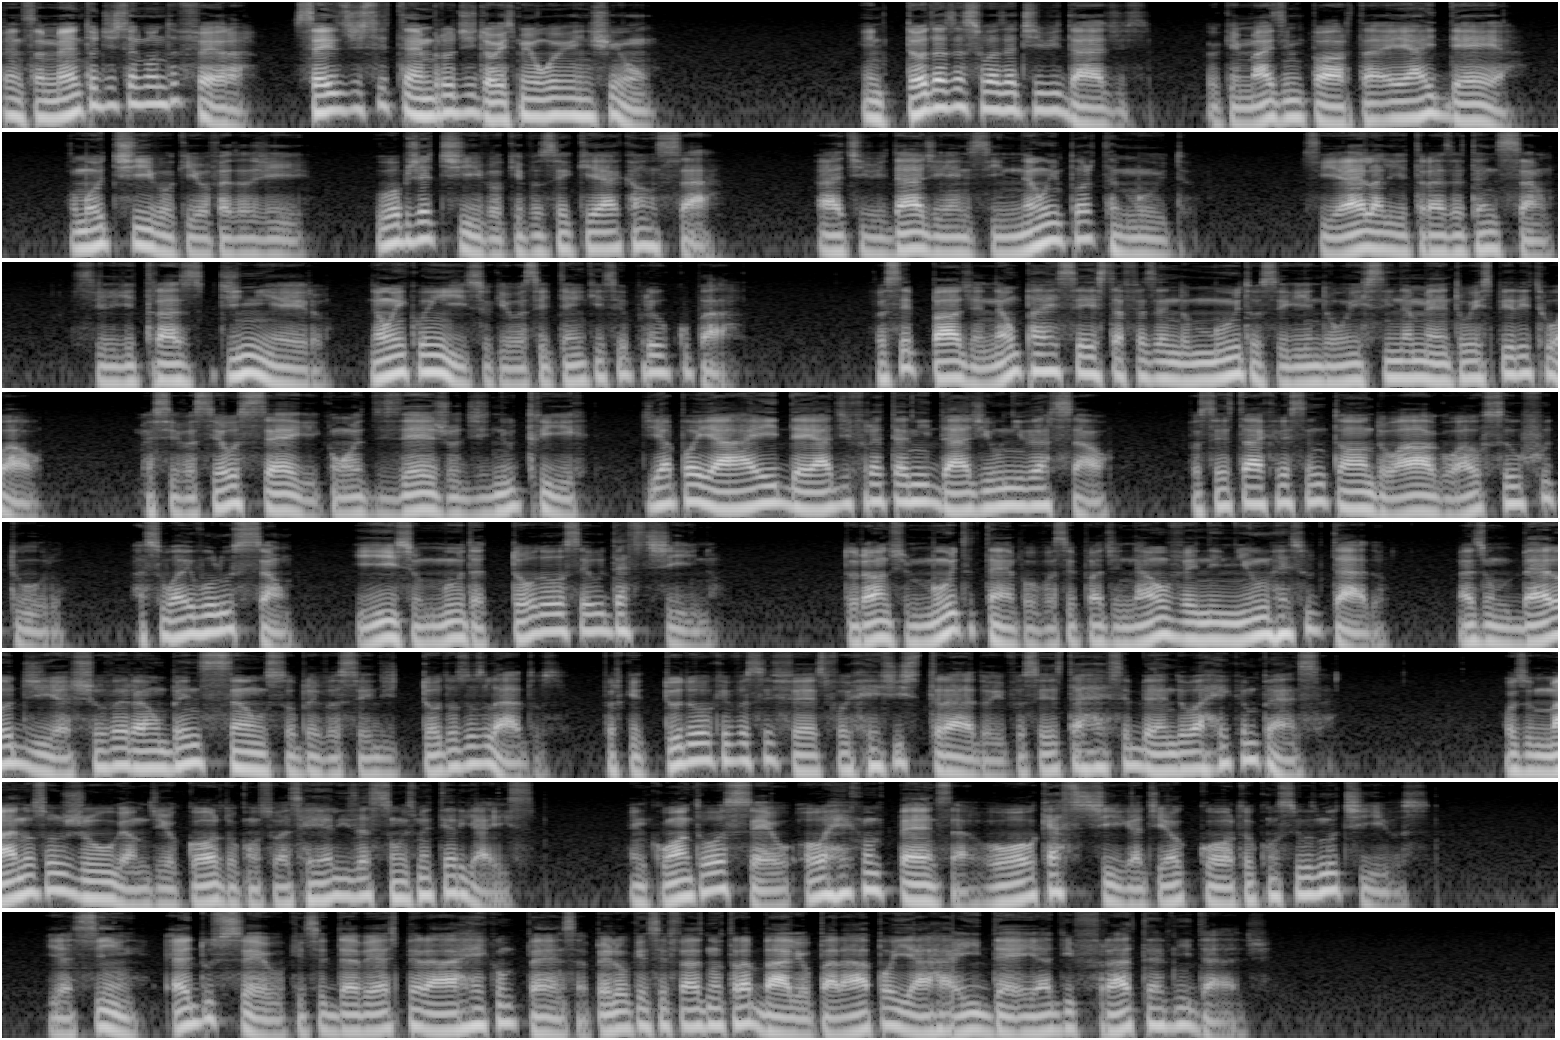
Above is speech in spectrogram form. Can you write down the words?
Pensamento de segunda-feira, 6 de setembro de 2021. Em todas as suas atividades, o que mais importa é a ideia, o motivo que o faz agir, o objetivo que você quer alcançar. A atividade em si não importa muito. Se ela lhe traz atenção, se lhe traz dinheiro, não é com isso que você tem que se preocupar. Você pode não parecer estar fazendo muito seguindo o ensinamento espiritual, mas se você o segue com o desejo de nutrir, de apoiar a ideia de fraternidade universal, você está acrescentando algo ao seu futuro, à sua evolução, e isso muda todo o seu destino. Durante muito tempo você pode não ver nenhum resultado, mas um belo dia choverão bençãos sobre você de todos os lados porque tudo o que você fez foi registrado e você está recebendo a recompensa. Os humanos o julgam de acordo com suas realizações materiais, enquanto o céu o recompensa ou o castiga de acordo com seus motivos. E assim, é do céu que se deve esperar a recompensa pelo que se faz no trabalho para apoiar a ideia de fraternidade.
